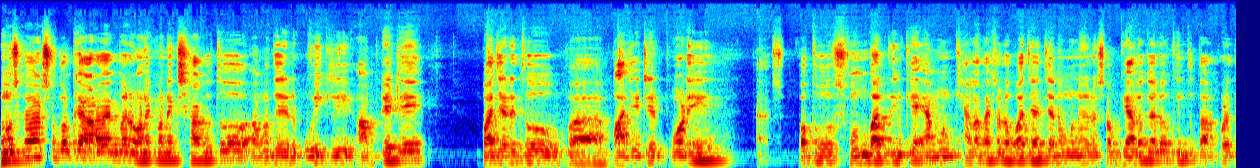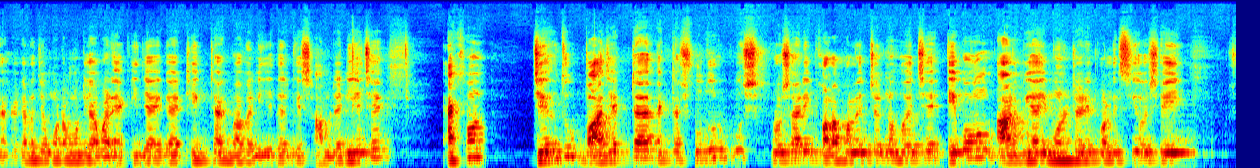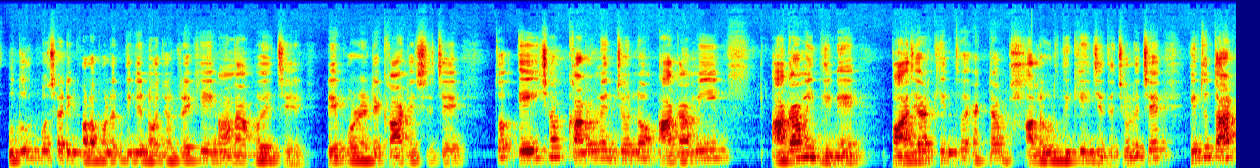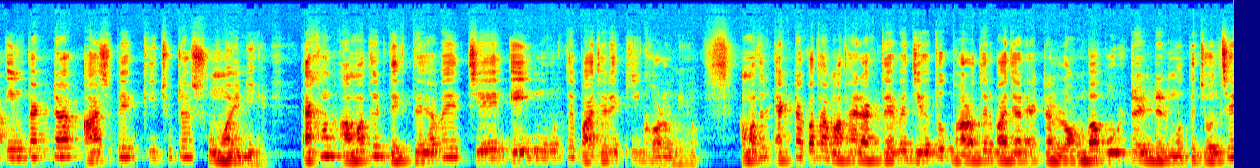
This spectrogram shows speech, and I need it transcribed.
নমস্কার সকলকে আরও একবার অনেক অনেক স্বাগত আমাদের উইকলি আপডেটে বাজারে তো বাজেটের পরে গত সোমবার দিনকে এমন খেলা দেখাল বাজার, যেন মনে হলো সব গেল গেল, কিন্তু তারপরে দেখা গেল যে মোটামুটি আবার একই জায়গায় ঠিকঠাক ভাবে নিজেদেরকে সামলে নিয়েছে। এখন যেহেতু বাজেটটা একটা সুদূর প্রস- প্রসারী ফলাফলের জন্য হয়েছে এবং আরবিআই মনিটারি পলিসিও সেই সুদূর প্রসারী ফলাফলের দিকে নজর রেখেই আনা হয়েছে। রেপো রেটে কাট এসেছে তো এই সব কারণের জন্য আগামী আগামী দিনে বাজার কিন্তু একটা ভালোর দিকেই যেতে চলেছে। কিন্তু তার ইম্প্যাক্টটা আসবে কিছুটা সময় নিয়ে। এখন আমাদের দেখতে হবে যে এই মুহূর্তে বাজারে কি করণীয়। আমাদের একটা কথা মাথায় রাখতে হবে, যেহেতু ভারতের বাজার একটা লম্বা বুল ট্রেন্ডের মধ্যে চলছে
